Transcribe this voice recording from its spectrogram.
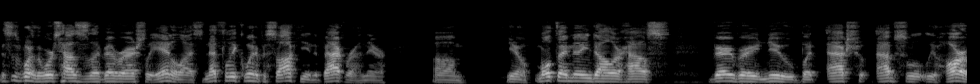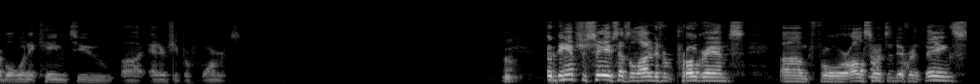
This is one of the worst houses I've ever actually analyzed. And that's Lake Winnipesaukee in the background there. Um, you know, multi-million dollar house, very, very new, but actually absolutely horrible when it came to uh, energy performance. So New Hampshire Saves has a lot of different programs um, for all sorts of different things.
